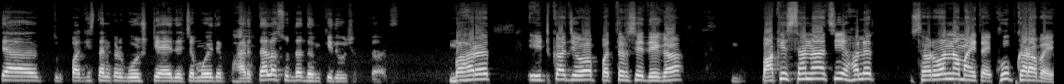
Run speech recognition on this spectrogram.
त्या पाकिस्तानकडे गोष्टी आहेत ज्याच्यामुळे ते भारताला सुद्धा धमकी देऊ शकतात? भारत इतका जेव्हा पत्थरसे देगा पाकिस्तानाची हालत सर्वांना माहीत आहे खूप खराब आहे.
